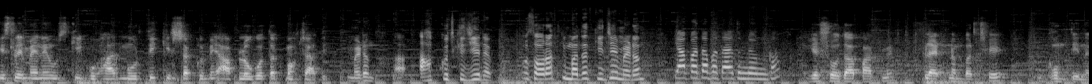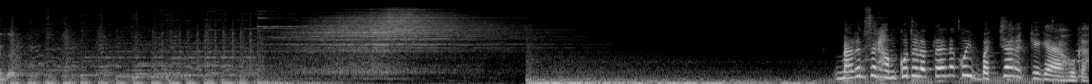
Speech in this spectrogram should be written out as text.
इसलिए मैंने उसकी गुहार मूर्ति की शक्ल में आप लोगों तक पहुँचा दी। मैडम आप कुछ कीजिए ना। उस औरत की मदद कीजिए मैडम। क्या पता बताया तुमने उनका? यशोदा अपार्टमेंट फ्लैट नंबर छः गोमती नगर। मैडम सर हमको तो लगता है ना कोई बच्चा रख के गया होगा।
